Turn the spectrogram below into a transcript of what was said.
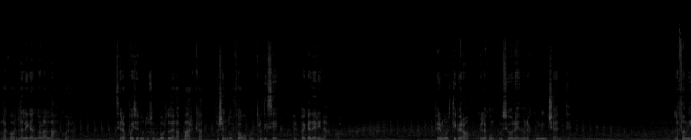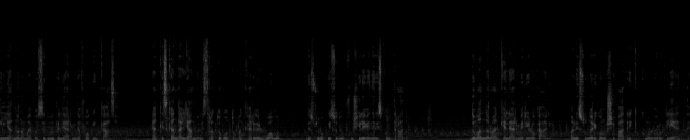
la corda legandola all'ancora. Si era poi seduto sul bordo della barca facendo un fuoco contro di sé per poi cadere in acqua. Per molti però quella conclusione non è convincente. La famiglia non ha mai posseduto delle armi da fuoco in casa e anche scandagliando l'estratto conto bancario dell'uomo, nessun acquisto di un fucile viene riscontrato. Domandano anche alle armerie locali, ma nessuno riconosce Patrick come un loro cliente.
